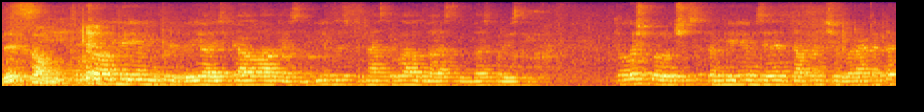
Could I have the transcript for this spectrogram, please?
this song. Miriam я изпяла песен. Излез 15 глава 20-21 стих. Тогаш пророчицата Мириам взе тапанче в бараката,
